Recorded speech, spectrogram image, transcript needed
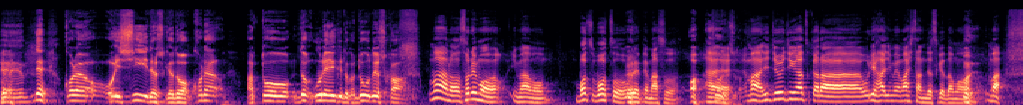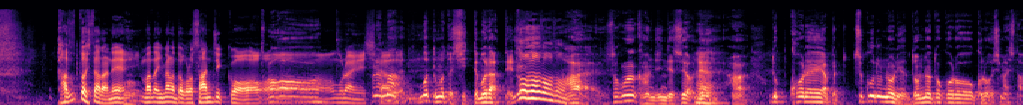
えーでこれ美味しいですけどこれあとど売れ行きとかどうですか？まあ、あのそれも今もぼつぼつ売れてます。あそうですか。まあ、11月から売り始めましたんですけども、はい。まあ、数としたらね、まだ今のところ30個ぐらいにしか。まあもっともっと知ってもらってね。そうそうそうそう。はい、そこが肝心ですよね、はいでこれやっぱり作るのにはどんなところを苦労しました？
